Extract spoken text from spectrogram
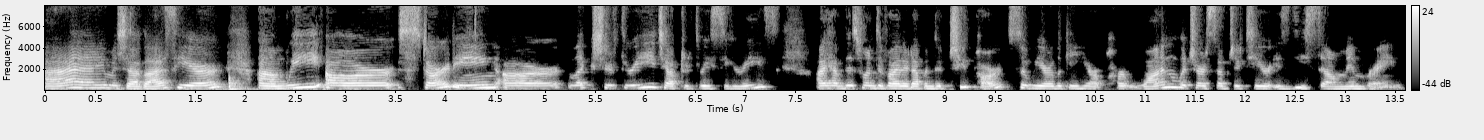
Hi, Michele Glass here. Um, we are starting our Lecture 3, Chapter 3 series. I have this one divided up into two parts. So we are looking here at Part 1, which our subject here is the cell membrane.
